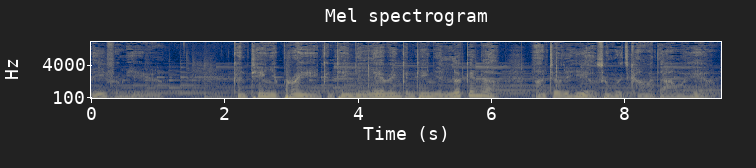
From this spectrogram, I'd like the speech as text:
leave from here? Continue praying, continue living, continue looking up unto the hills from which cometh our help.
